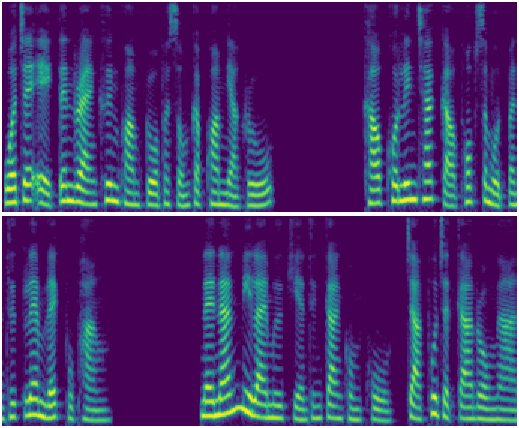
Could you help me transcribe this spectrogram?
หัวใจเอกเต้นแรงขึ้นความกลัวผสมกับความอยากรู้ เขาค้นลิ้นชักเก่าพบสมุดบันทึกเล่มเล็กผุพัง ในนั้นมีลายมือเขียนถึงการข่มขู่จากผู้จัดการโรงงาน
